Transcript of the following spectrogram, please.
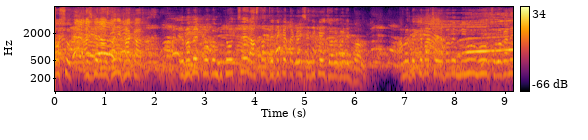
দর্শক, আজকে রাজধানী ঢাকা এভাবে প্রকম্পিত হচ্ছে, রাস্তার যেদিকে তাকাই সেদিকেই জনগণের দল। আমরা দেখতে পাচ্ছি এভাবে মিহুর মুহুর স্লোগানে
